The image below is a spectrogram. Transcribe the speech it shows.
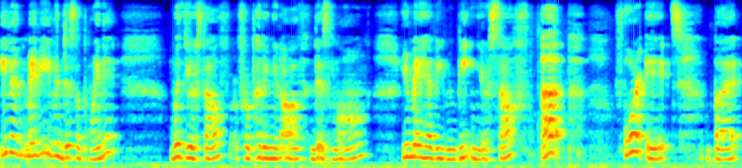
even maybe even disappointed with yourself for putting it off this long. You may have even beaten yourself up for it, but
